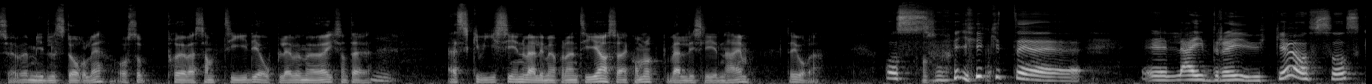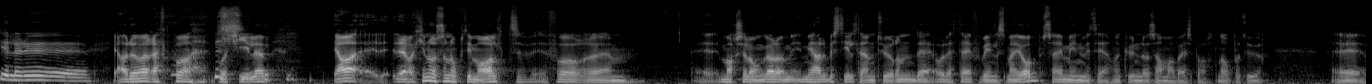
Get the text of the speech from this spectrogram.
Sover middels dårlig. Og så prøver jeg samtidig å oppleve mye. Jeg, jeg skviser inn veldig mye på den tida, så jeg kom nok veldig sliten hjem. Det gjorde jeg. Og så gikk det eh, ei drøy uke, og så skulle du Ja, det var rett på, på skiløp. Ja, det var ikke noe sånn optimalt for um, Marcialonga. Vi, vi hadde bestilt den turen, det, og dette er i forbindelse med jobb, så har vi invitert noen kunder og samarbeidspartnere på tur. Eh,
